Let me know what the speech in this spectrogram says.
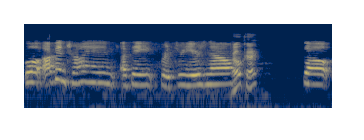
Well, I've been trying, I think, for three years now. Okay, So,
